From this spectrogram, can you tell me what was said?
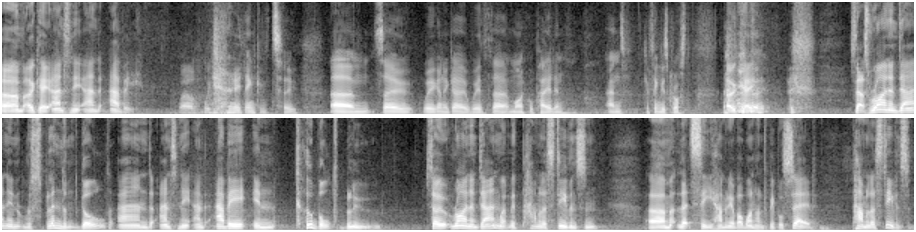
Um, okay, Anthony and Abby. Well, we can only think of two. Um, so we're going to go with uh, Michael Palin and fingers crossed. Okay. so that's Ryan and Dan in resplendent gold and Anthony and Abby in cobalt blue. So Ryan and Dan went with Pamela Stephenson. Um, let's see how many of our 100 people said Pamela Stephenson.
